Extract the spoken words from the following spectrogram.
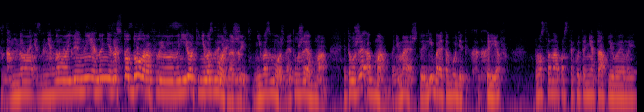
но, но не, не, но не за 100 долларов в Нью-Йорке невозможно жить, невозможно, это уже обман. Это уже обман, понимаешь, что либо это будет хлев, просто-напросто какой-то неотапливаемый,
